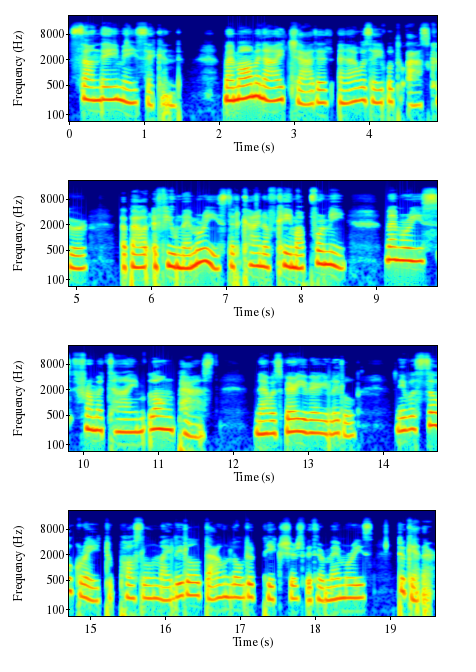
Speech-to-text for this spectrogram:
Sunday, May 2nd. My mom and I chatted, and I was able to ask her about a few memories that kind of came up for me. Memories from a time long past when I was very, very little. And it was so great to puzzle my little downloaded pictures with her memories together.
